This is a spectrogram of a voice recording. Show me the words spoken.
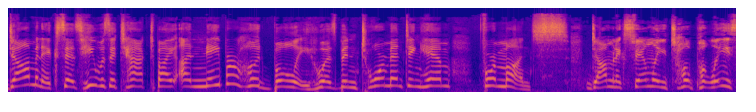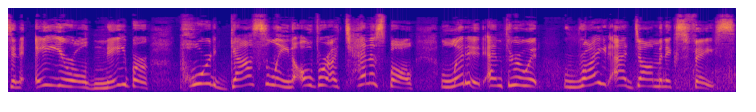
Dominic says he was attacked by a neighborhood bully who has been tormenting him for months. Dominic's family told police an eight year old neighbor poured gasoline over a tennis ball, lit it, and threw it right at Dominic's face.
